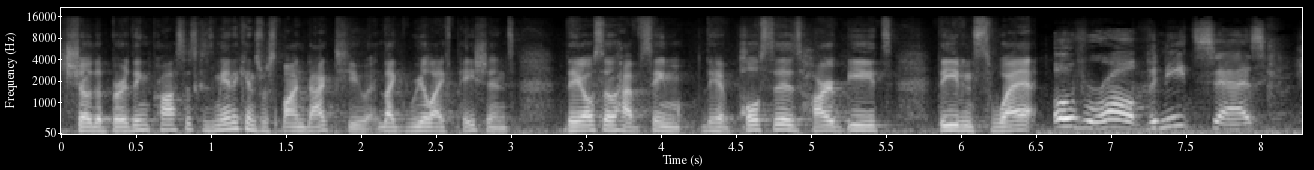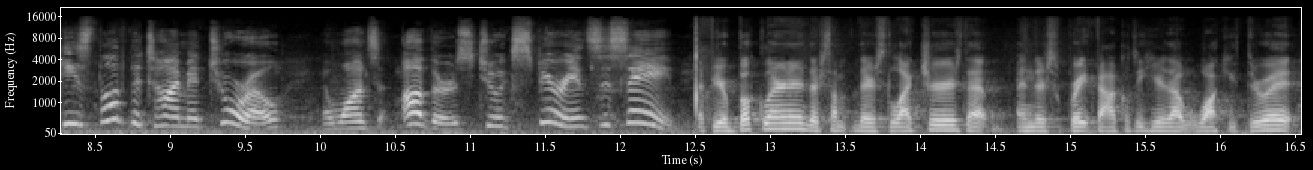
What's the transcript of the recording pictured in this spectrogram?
show the birthing process because mannequins respond back to you like real life patients. They also have same they have pulses, heartbeats, they even sweat. Overall, Vineet says he's loved the time at Touro and wants others to experience the same. If you're a book learner, there's some there's lectures that and there's great faculty here that will walk you through it.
